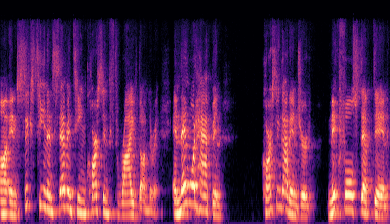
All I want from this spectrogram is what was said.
uh, in 16 and 17, Carson thrived under it. And then what happened? Carson got injured. Nick Foles stepped in,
